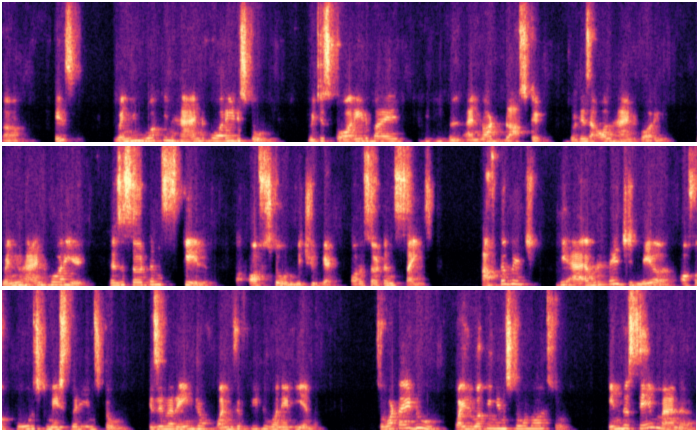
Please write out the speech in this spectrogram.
Uh, is when you work in hand quarried stone, which is quarried by the people and not blasted. So it is all hand quarry. When you hand quarry it, there's a certain scale of stone which you get or a certain size. After which the average layer of a coursed masonry in stone is in a range of 150 to 180 mm. So what I do while working in stone also, in the same manner,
